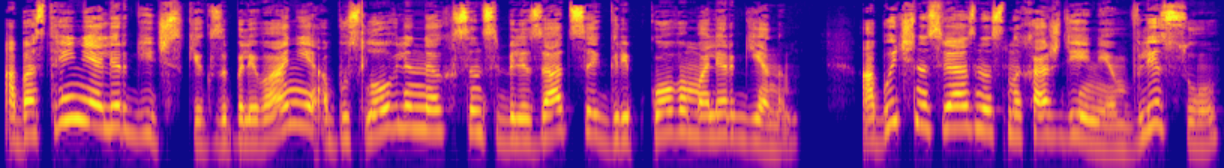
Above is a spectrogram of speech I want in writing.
Обострение аллергических заболеваний, обусловленных сенсибилизацией к грибковым аллергенам, обычно связано с нахождением в лесу,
